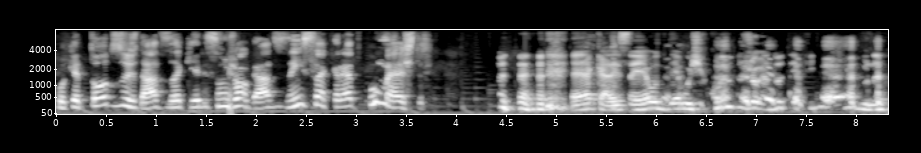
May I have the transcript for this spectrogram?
porque todos os dados aqui eles são jogados em secreto por mestre. É, cara, isso aí é o, é o escudo do jogador definitivo, né?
